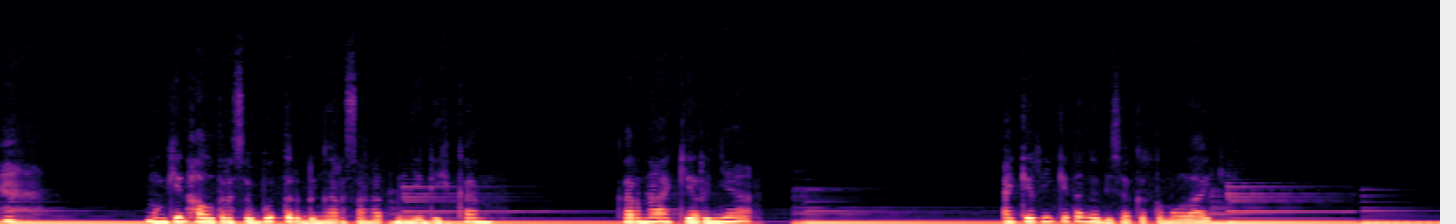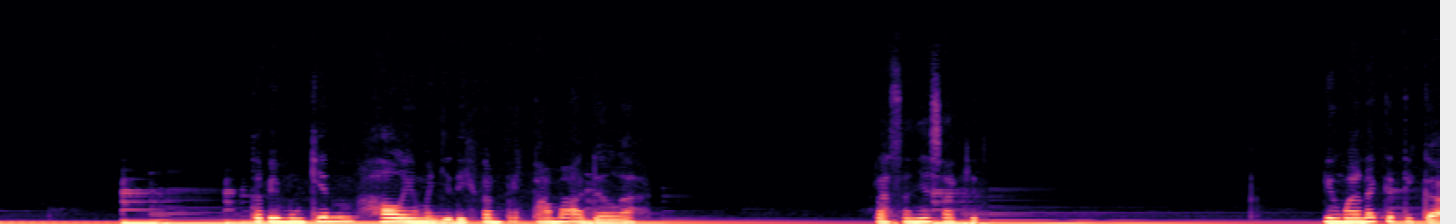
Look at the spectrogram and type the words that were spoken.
Mungkin hal tersebut terdengar sangat menyedihkan, karena akhirnya akhirnya kita nggak bisa ketemu lagi. Tapi mungkin hal yang menyedihkan pertama adalah rasanya sakit. Yang mana ketika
